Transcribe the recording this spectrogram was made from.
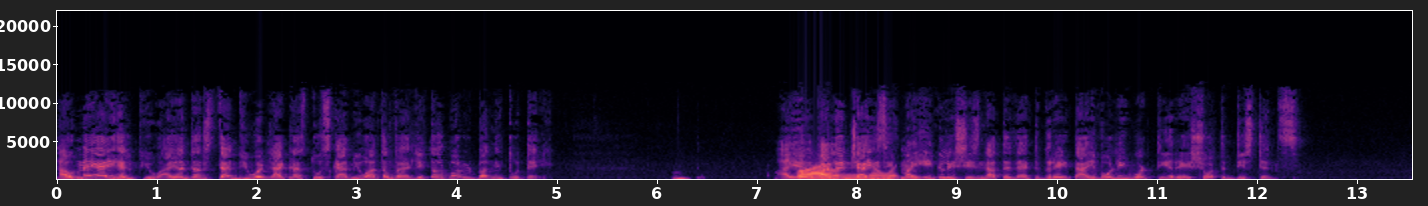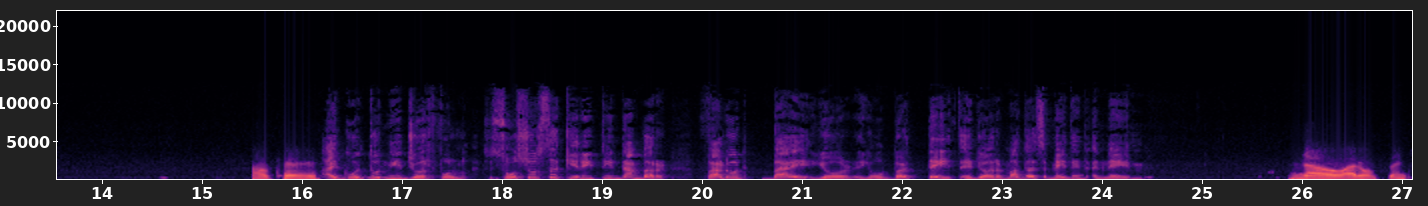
How may I help you? I understand you would like us to scam you out of a little more money today. I Well, I apologize know if my English is not that great. I've only worked here a short distance. Okay. I'm going to need your full social security number, followed by your your birth date and your mother's maiden name. No, I don't think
